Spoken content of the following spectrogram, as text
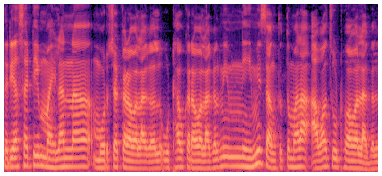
तर यासाठी महिलांना मोर्चा करावा लागेल उठाव करावा लागेल. मी नेहमी सांगतो तुम्हाला आवाज उठवावा लागेल.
